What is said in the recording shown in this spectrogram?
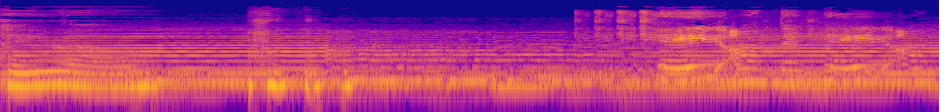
K on the K on the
